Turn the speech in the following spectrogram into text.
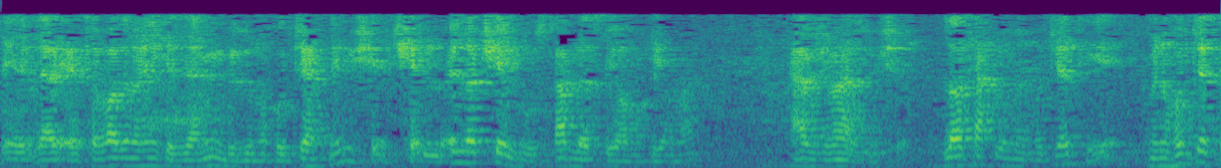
که در اعتقاد من که زمین بدون حجت نمیشه. چل الا چل روز قبل از قیام قیامت. ترجمه میشه. لا تخلو من حجتی من حجت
